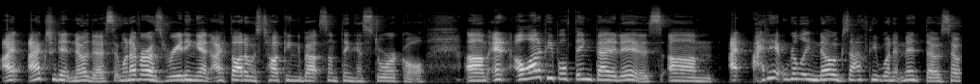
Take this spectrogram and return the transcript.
I actually didn't know this. And whenever I was reading it, I thought it was talking about something historical. Um, and a lot of people think that it is. Um, I, I didn't really know exactly what it meant, though. So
